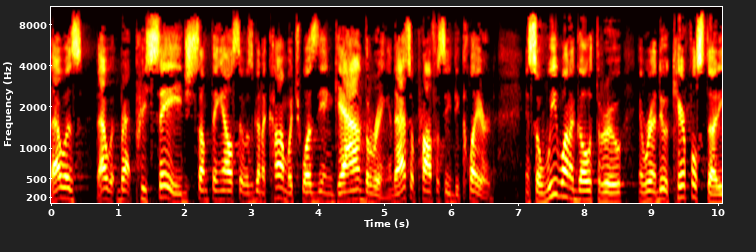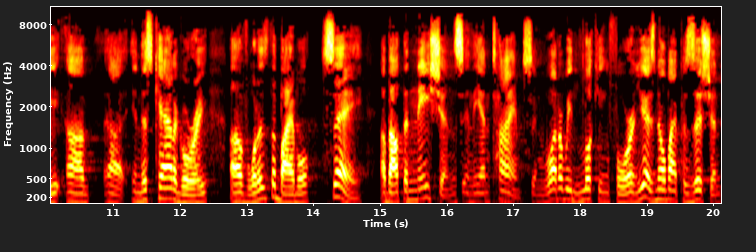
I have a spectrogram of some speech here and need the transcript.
That was that presaged something else that was going to come, which was the ingathering, and that's what prophecy declared. And so we want to go through, and we're going to do a careful study uh, uh, in this category of what does the Bible say about the nations in the end times and what are we looking for. And you guys know my position,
